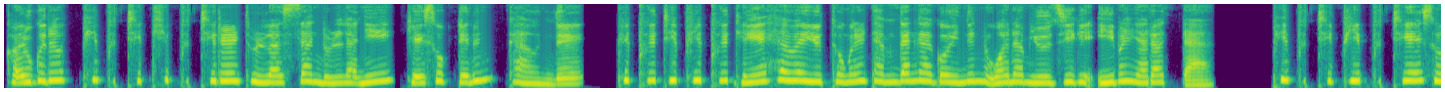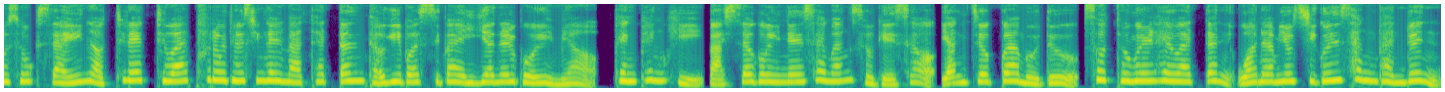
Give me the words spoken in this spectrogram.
걸그룹 피프티 피프티를 둘러싼 논란이 계속되는 가운데 피프티 피프티의 해외 유통을 담당하고 있는 워너뮤직이 입을 열었다. 피프티 피프티의 소속사인 어트랙트와 프로듀싱을 맡았던 더기버스가 이견을 보이며 팽팽히 맞서고 있는 상황 속에서 양쪽과 모두 소통을 해왔던 워너뮤직은 상반된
